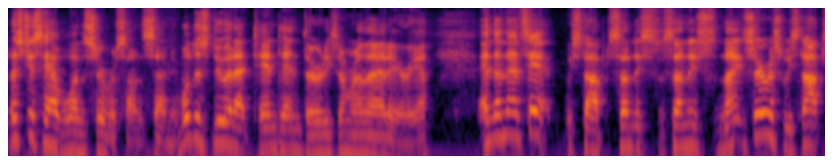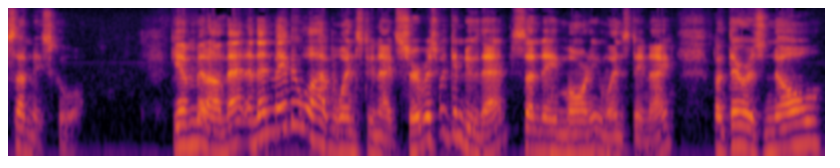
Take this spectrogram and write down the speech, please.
Let's just have one service on Sunday. We'll just do it at 10, 10 30, somewhere in that area. And then that's it. We stopped Sunday, Sunday night service. We stopped Sunday school. Give them it on that. And then maybe we'll have Wednesday night service. We can do that Sunday morning, Wednesday night. But there is no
